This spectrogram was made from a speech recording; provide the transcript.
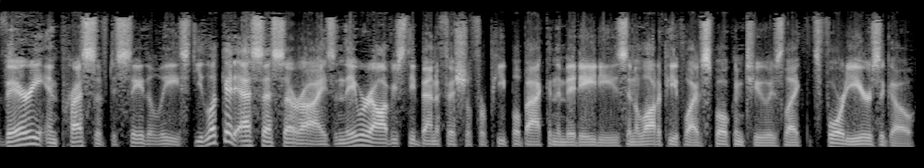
Very impressive to say the least. You look at SSRIs, and they were obviously beneficial for people back in the mid 80s. And a lot of people I've spoken to is like, it's 40 years ago.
